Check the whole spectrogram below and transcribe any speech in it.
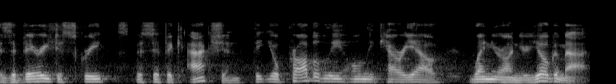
is a very discrete, specific action that you'll probably only carry out when you're on your yoga mat.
